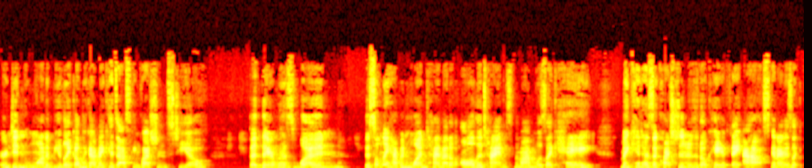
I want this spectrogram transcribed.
or didn't want to be like, oh my God, my kid's asking questions to you. But there was one, this only happened one time out of all the times the mom was like, hey, my kid has a question. Is it okay if they ask? And I was like,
